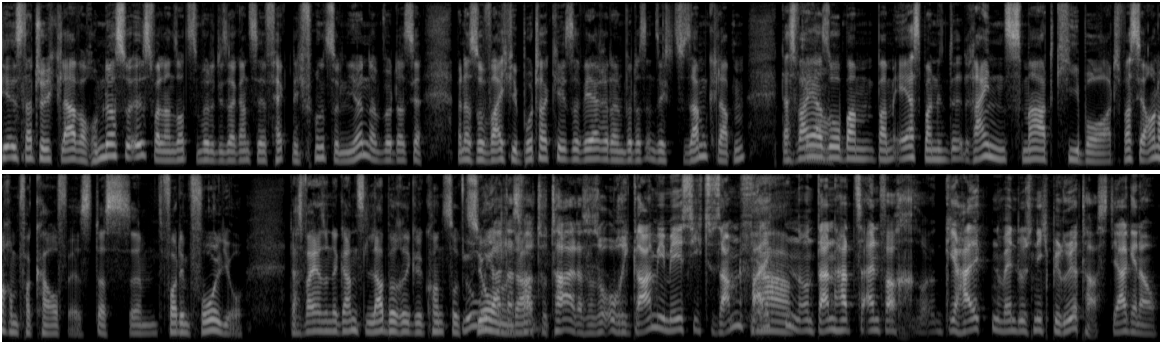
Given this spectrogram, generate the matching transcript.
dir ist natürlich klar, warum das so ist, weil ansonsten würde dieser ganze Effekt nicht funktionieren. Dann würde das ja, wenn das so weich wie Butterkäse wäre, dann würde das in sich zusammenklappen. Das war genau. ja so beim, beim erst beim reinen Smart Keyboard, was ja auch noch im Verkauf ist, das ähm, vor dem Folio. Das war ja so eine ganz labberige Konstruktion. Uh, ja, das da, war total. Das war so Origami-mäßig zusammenfalten ja. und dann hat es einfach gehalten, wenn du es nicht berührt hast. Ja, genau.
